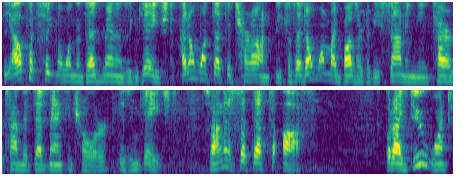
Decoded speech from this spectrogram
the output signal when the dead man is engaged, I don't want that to turn on because I don't want my buzzer to be sounding the entire time the dead man controller is engaged. So I'm going to set that to off. But I do want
